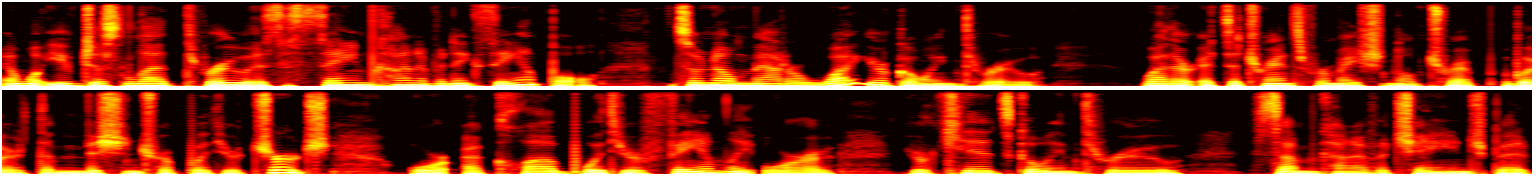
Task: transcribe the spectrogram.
And what you've just led through is the same kind of an example. So no matter what you're going through, whether it's a transformational trip, where the mission trip with your church, or a club with your family, or your kids going through some kind of a change. But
